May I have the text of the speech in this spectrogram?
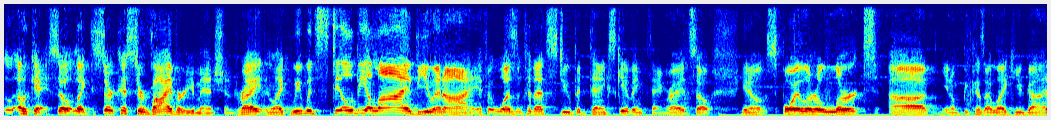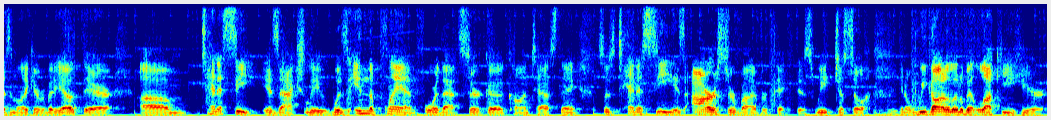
okay, so like the Circa Survivor you mentioned, right? And like we would still be alive, you and I, if it wasn't for that stupid Thanksgiving thing, right? So, you know, spoiler alert, uh, you know, because I like you guys and I like everybody out there, um, Tennessee is actually was in the plan for that Circa contest thing. So Tennessee is our survivor pick this week, just so mm-hmm. you know, we got a little bit lucky here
